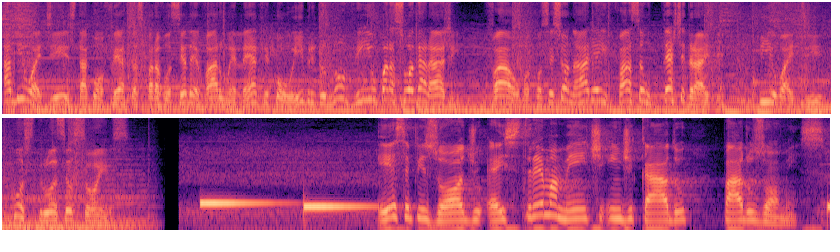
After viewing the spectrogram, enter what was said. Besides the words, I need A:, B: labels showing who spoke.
A: A BYD está com ofertas para você levar um elétrico ou híbrido novinho para sua garagem. Vá a uma concessionária e faça um test drive. BYD, construa seus sonhos.
B: Esse episódio é extremamente indicado para os homens.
